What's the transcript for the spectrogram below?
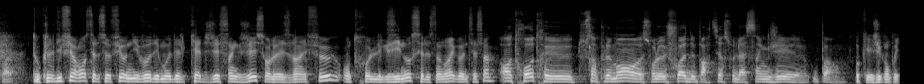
Voilà. Donc la différence, elle se fait au niveau des modèles 4G, 5G sur le S20 FE entre l'Exynos et le Snapdragon, c'est ça? Entre autres, et tout simplement euh, sur le choix de partir sur de la 5G euh, ou pas. hein. Ok, j'ai compris.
